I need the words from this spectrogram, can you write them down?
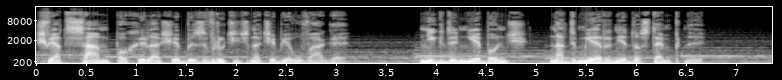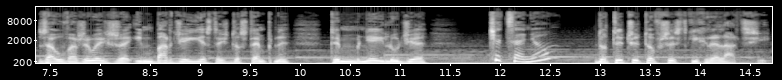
świat sam pochyla się, by zwrócić na ciebie uwagę. Nigdy nie bądź nadmiernie dostępny. Zauważyłeś, że im bardziej jesteś dostępny, tym mniej ludzie Cię cenią? Dotyczy to wszystkich relacji,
